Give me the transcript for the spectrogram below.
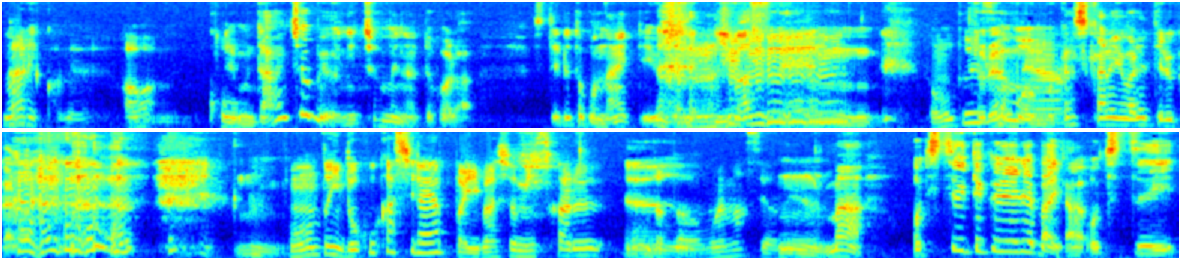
誰かね、あこう、でも大丈夫よ、二丁目なんてほら、捨てるとこないって言うじゃない。いますうね。ん。本当ですよね。それはもう昔から言われてるから。うん。本当にどこかしらやっぱ居場所見つかるもんだとは思いますよね。うん、まあ、落ち着いてくれれば、あ落ち着い、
